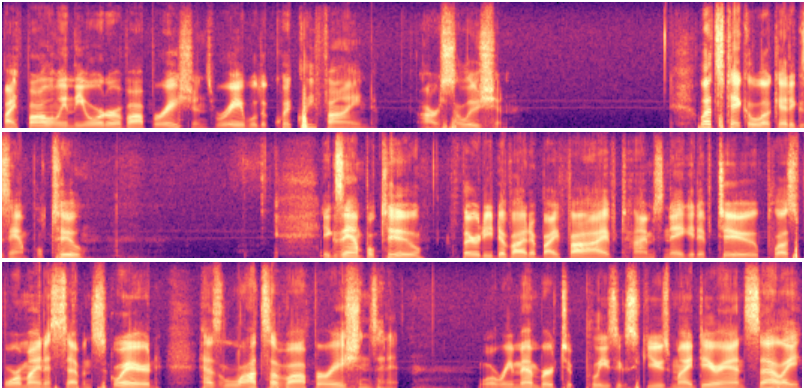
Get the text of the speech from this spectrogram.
By following the order of operations, we're able to quickly find our solution. Let's take a look at example 2. Example 2, 30 divided by 5 times negative 2 plus 4 minus 7 squared has lots of operations in it. Well, remember to please excuse my dear Aunt Sally,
